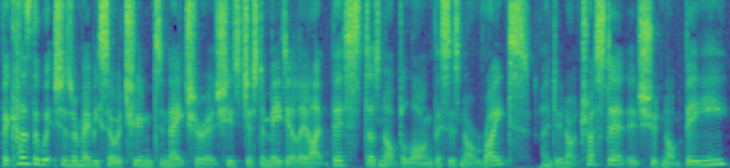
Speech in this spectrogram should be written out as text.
because the witches are maybe so attuned to nature, she's just immediately like, this does not belong. This is not right. I do not trust it. It should not be.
